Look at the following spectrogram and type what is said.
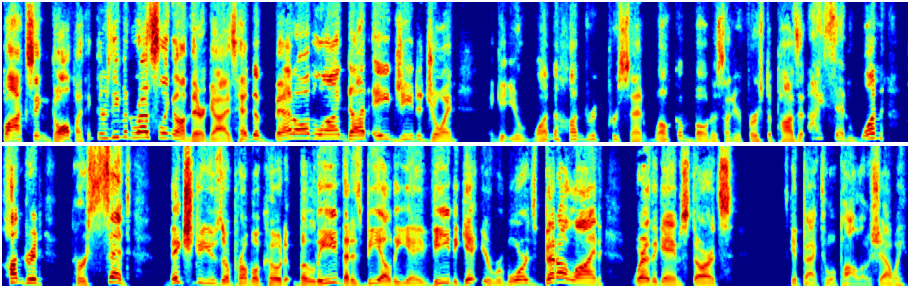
boxing, golf. I think there's even wrestling on there, guys. Head to betonline.ag to join and get your 100% welcome bonus on your first deposit. I said 100%. Make sure to use our promo code BLEAV, that is B L E A V, to get your rewards. Bet online where the game starts. Let's get back to Apollo, shall we?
